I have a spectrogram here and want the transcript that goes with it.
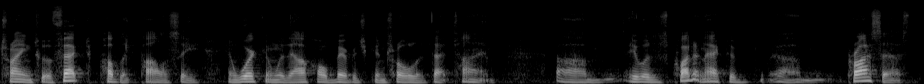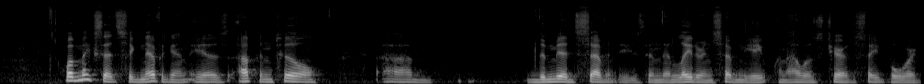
trying to affect public policy and working with alcohol beverage control at that time. Um, it was quite an active um, process. What makes that significant is up until um, the mid 70s and then later in 78 when I was chair of the state board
